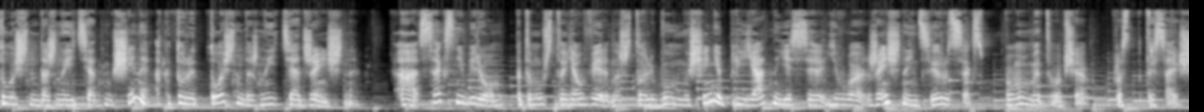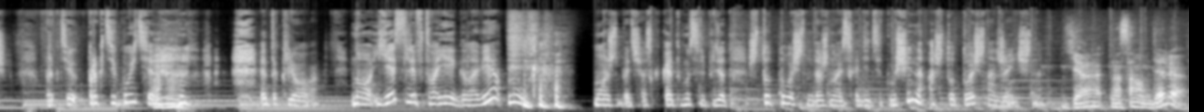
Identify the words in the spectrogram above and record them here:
точно должны идти от мужчины, а которые точно должны идти от женщины. А, секс не берем, потому что я уверена, что любому мужчине приятно, если его женщина инициирует секс. По-моему, это вообще просто потрясающе. Практи- практикуйте, Ага. это клево. Но если в твоей голове, ну, может быть, сейчас какая-то мысль придет, что точно должно исходить от мужчины, а что точно от женщины. Я на самом деле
